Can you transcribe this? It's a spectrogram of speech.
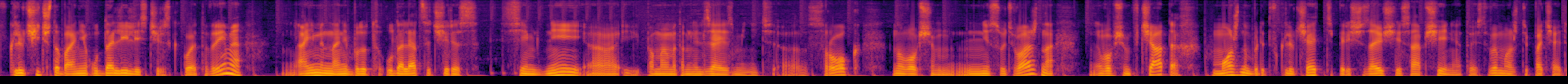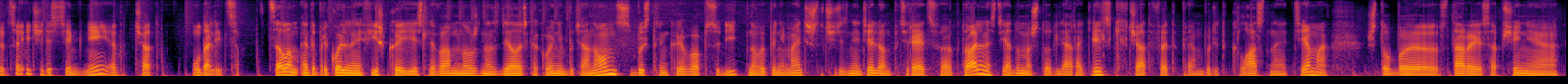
включить, чтобы они удалились через какое-то время, а именно они будут удаляться через 7 дней, э, и, по-моему, там нельзя изменить э, срок, но, в общем, не суть важно. В общем, в чатах можно будет включать теперь исчезающие сообщения, то есть вы можете початиться, и через 7 дней этот чат удалится. В целом, это прикольная фишка, если вам нужно сделать какой-нибудь анонс, быстренько его обсудить, но вы понимаете, что через неделю он потеряет свою актуальность. Я думаю, что для родительских чатов это прям будет классная тема, чтобы старые сообщения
